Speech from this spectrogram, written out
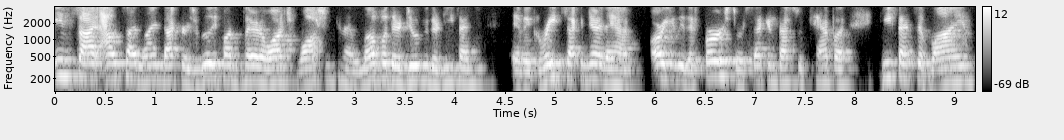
inside, outside linebacker. He's a really fun player to watch. Washington, I love what they're doing with their defense. They have a great secondary. They have arguably the first or second best with Tampa defensive line.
